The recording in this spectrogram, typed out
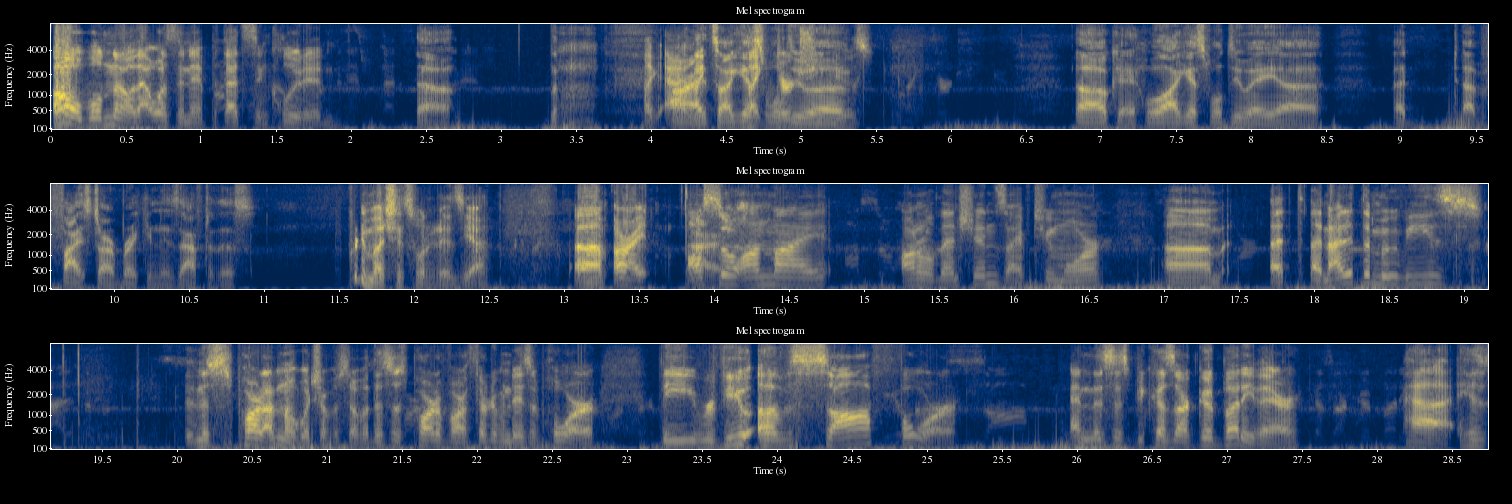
Oh well, no, that wasn't it, but that's included. Oh. Like, All uh, like- so I guess like we'll do a- news. Oh, okay. Well, I guess we'll do a uh, a, a five star breaking news after this. Pretty much, that's what it is. Yeah. Um, all right. All Also on my honorable mentions, I have two more. Um, a, a night at the movies. And this is part. I don't know which episode, but this is part of our 31 Days of Horror. The review of Saw 4, and this is because our good buddy there, uh, his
